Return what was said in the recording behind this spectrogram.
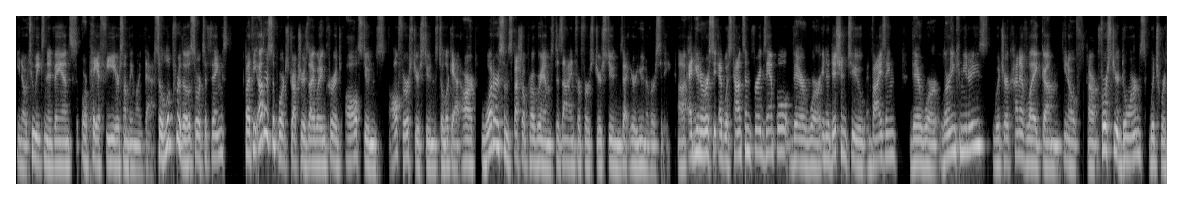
you know two weeks in advance or pay a fee or something like that. So look for those sorts of things. But the other support structures I would encourage all students, all first year students to look at are what are some special programs designed for first year students at your university? Uh, at University of Wisconsin, for example, there were, in addition to advising, there were learning communities, which are kind of like, um, you know, our first year dorms, which were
